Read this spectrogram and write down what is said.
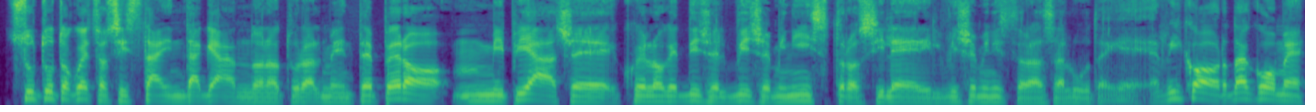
Su tutto questo si sta indagando naturalmente, però mi piace quello che dice il vice ministro Sileri, il vice ministro della salute, che ricorda come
